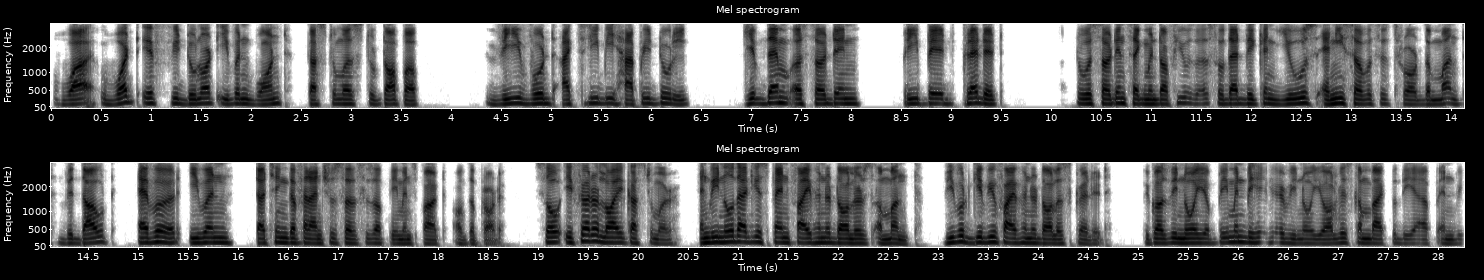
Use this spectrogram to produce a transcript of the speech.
why, what if we do not even want customers to top up we would actually be happy to give them a certain prepaid credit to a certain segment of users so that they can use any services throughout the month without ever even touching the financial services or payments part of the product. So if you're a loyal customer and we know that you spend $500 a month, we would give you $500 credit because we know your payment behavior. We know you always come back to the app and we,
